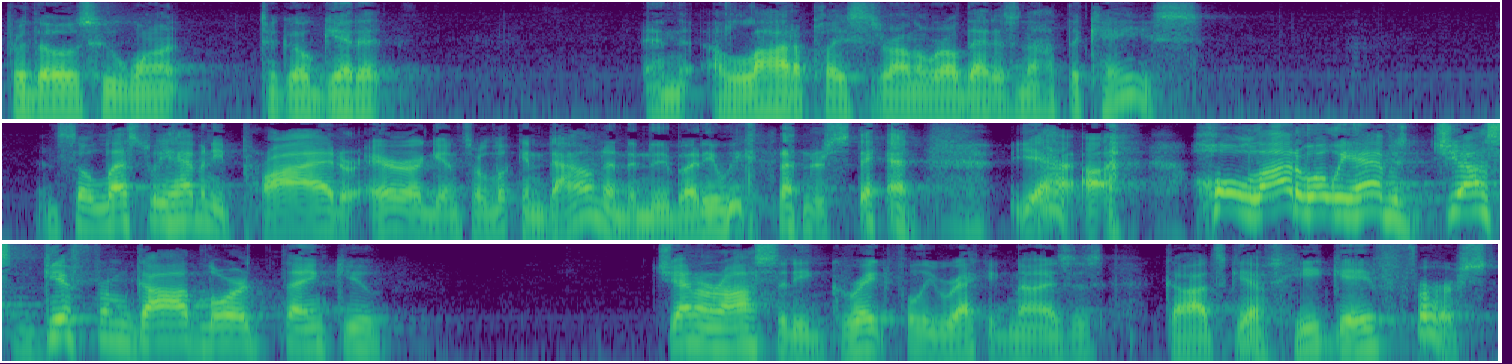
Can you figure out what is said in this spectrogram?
for those who want to go get it. And a lot of places around the world, that is not the case. And so, lest we have any pride or arrogance or looking down on anybody, we got to understand yeah, a whole lot of what we have is just gift from God. Lord, thank you. Generosity gratefully recognizes God's gifts. He gave first.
